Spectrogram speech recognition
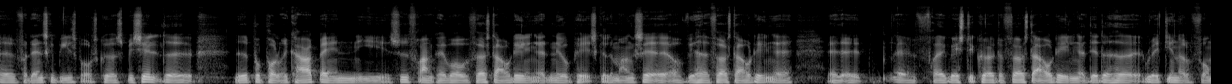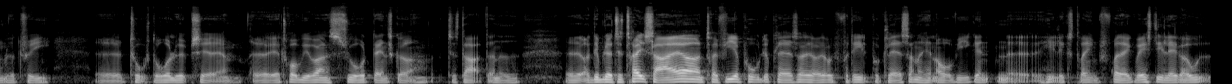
øh, for danske bilsportskører, specielt øh, nede på Paul Ricard-banen i Sydfrankrig, hvor vi første afdeling af den europæiske Le Mans-serie, og vi havde første afdeling af, af, af Frederik Vesti kørte første afdeling af det, der hedder Regional Formula 3, øh, to store løbserier. Øh, jeg tror, vi var 7 danskere til start dernede. Øh, og det blev til tre sejre, tre-fire podiepladser, og fordelt på klasserne hen over weekenden. Øh, helt ekstremt. Frederik Vesti lægger ud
